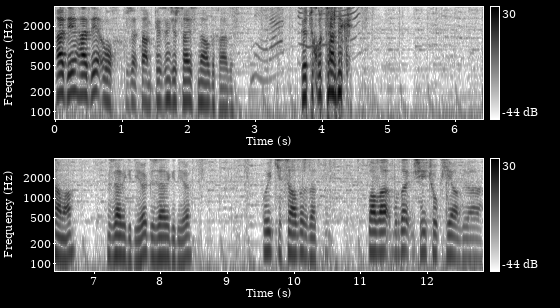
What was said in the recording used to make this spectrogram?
Hadi hadi. Oh güzel. Tamam passenger sayesinde aldık abi. Götü kurtardık. Tamam. Güzel gidiyor. Güzel gidiyor. Bu ikisi alır zaten. Valla burada şey çok iyi alıyor ha.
